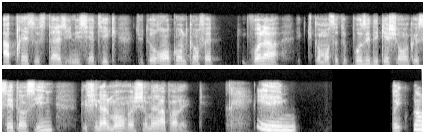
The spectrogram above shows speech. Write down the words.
après ce stage initiatique, tu te rends compte qu'en fait, voilà, tu commences à te poser des questions, que c'est un signe que finalement un chemin apparaît. Et, oui. Non,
